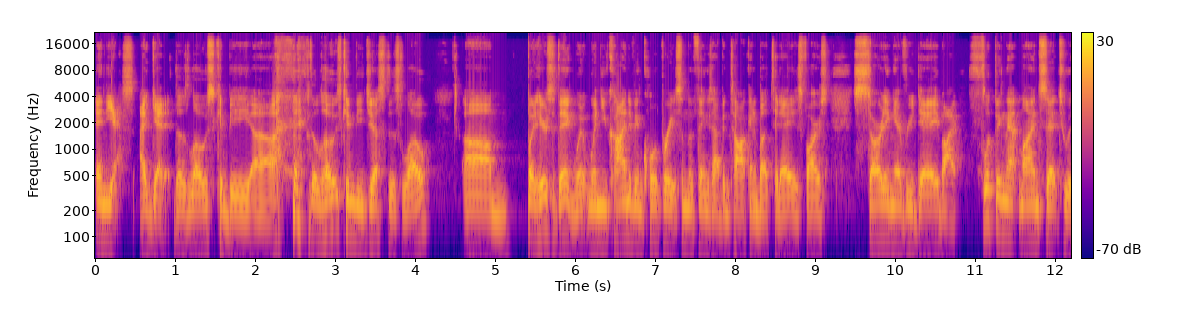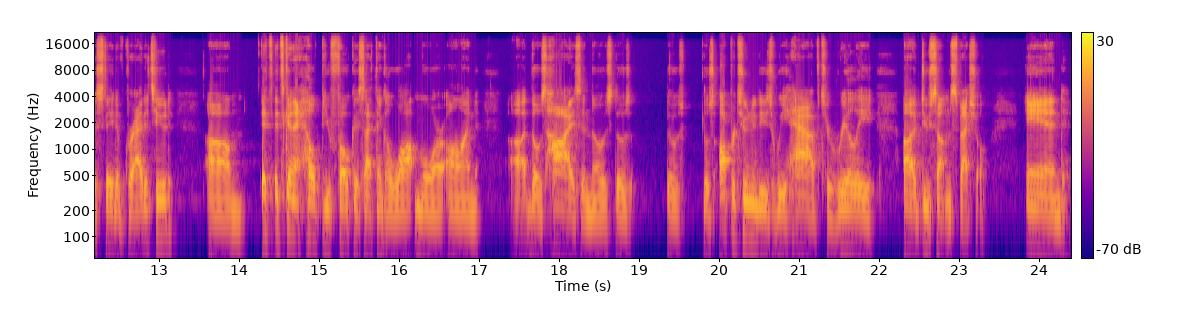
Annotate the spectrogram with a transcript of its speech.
And yes, I get it. Those lows can be uh, the lows can be just as low. Um, but here's the thing when, when, you kind of incorporate some of the things I've been talking about today, as far as starting every day by flipping that mindset to a state of gratitude, um, it, it's going to help you focus, I think, a lot more on uh, those highs and those those those those opportunities we have to really uh, do something special. And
